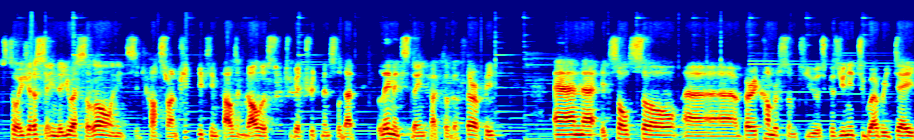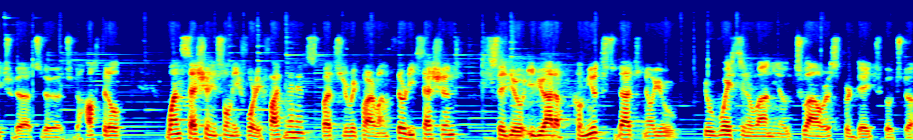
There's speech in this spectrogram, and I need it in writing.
So just in the US alone, it costs around $15,000 to get treatment, so that limits the impact of the therapy. And uh, it's also uh, very cumbersome to use because you need to go every day to the, to, the, to the hospital. One session is only 45 minutes, but you require around 30 sessions. So if you, if you add up commute to that, you know, you you're wasting around you know two hours per day to go to the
